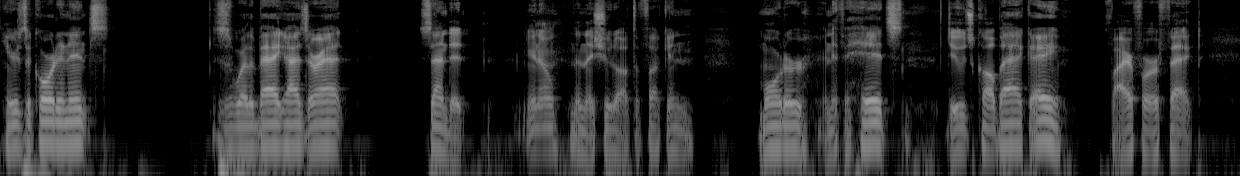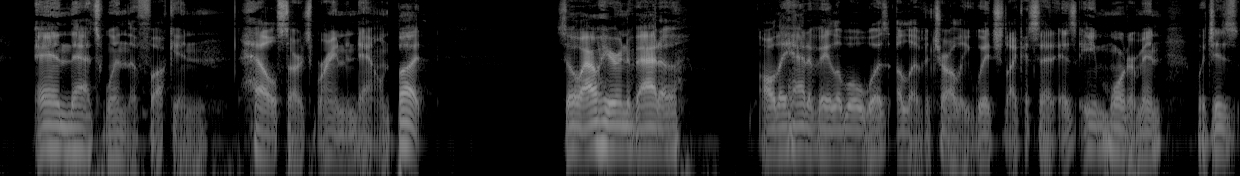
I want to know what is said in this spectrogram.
here's the coordinates. This is where the bad guys are at. Send it. You know, then they shoot off the fucking mortar, and if it hits, dudes call back, hey, fire for effect. And that's when the fucking hell starts raining down. But, so out here in Nevada, all they had available was 11 Charlie, which, like I said, is a mortarman, which is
